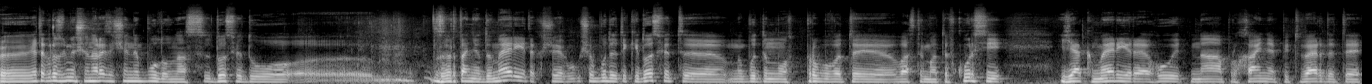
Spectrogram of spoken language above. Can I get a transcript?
Е, Я так розумію, що наразі ще не було в нас досвіду е, звертання до мерії. Так що, якщо буде такий досвід, е, ми будемо пробувати вас тримати в курсі, як мерії реагують на прохання підтвердити,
